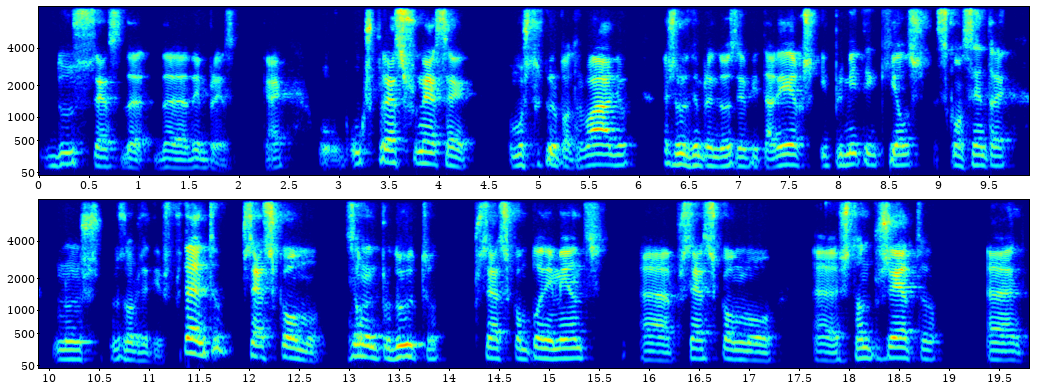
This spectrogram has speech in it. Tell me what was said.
do sucesso da, da, da empresa. Okay? O, os processos fornecem uma estrutura para o trabalho, ajudam os empreendedores a evitar erros e permitem que eles se concentrem nos, nos objetivos. Portanto, processos como desenvolvimento de produto, processos como planeamento, uh, processos como uh, gestão de projeto, uh,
